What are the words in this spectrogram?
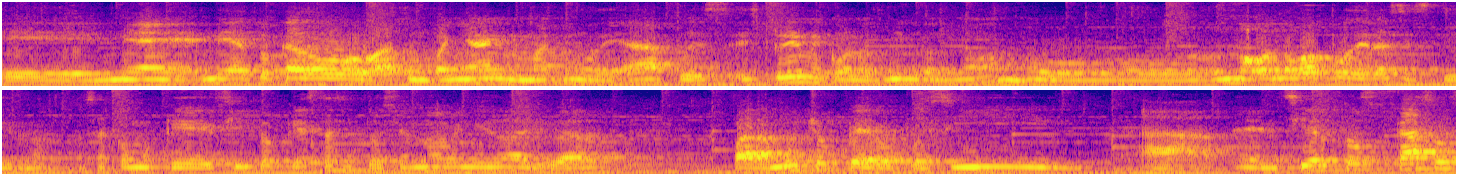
Eh, me, ha tocado acompañar a mi mamá como de, ah, pues espérenme con los libros, ¿no? O no, va a poder asistir, ¿no? O sea, como que siento que esta situación no ha venido a ayudar para mucho, pero pues sí, en ciertos casos,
